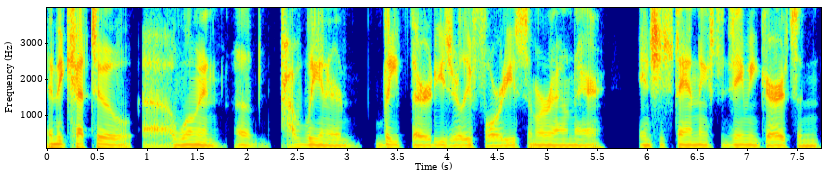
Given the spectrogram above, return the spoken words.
And they cut to a woman uh, probably in her late 30s early 40s somewhere around there. And she's standing next to Jami Gertz and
